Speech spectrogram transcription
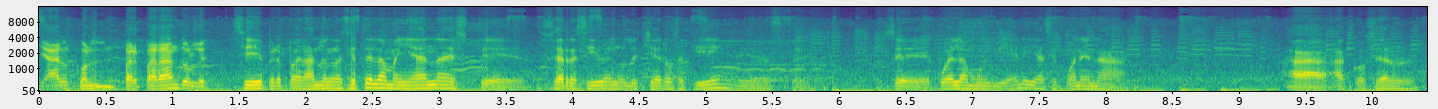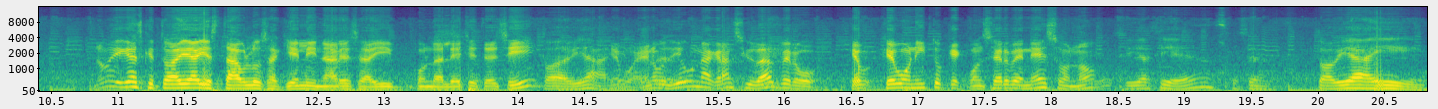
ya con, preparándole. Sí, preparando a las 7 de la mañana este, se reciben los lecheros aquí, este, se cuela muy bien y ya se ponen a, a, a cocer No me digas que todavía hay establos aquí en Linares ahí con la leche. ¿Sí? todavía. Qué hay, bueno, digo una gran ciudad, pero qué, qué bonito que conserven eso, ¿no? Sí, así es. O sea, todavía hay,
